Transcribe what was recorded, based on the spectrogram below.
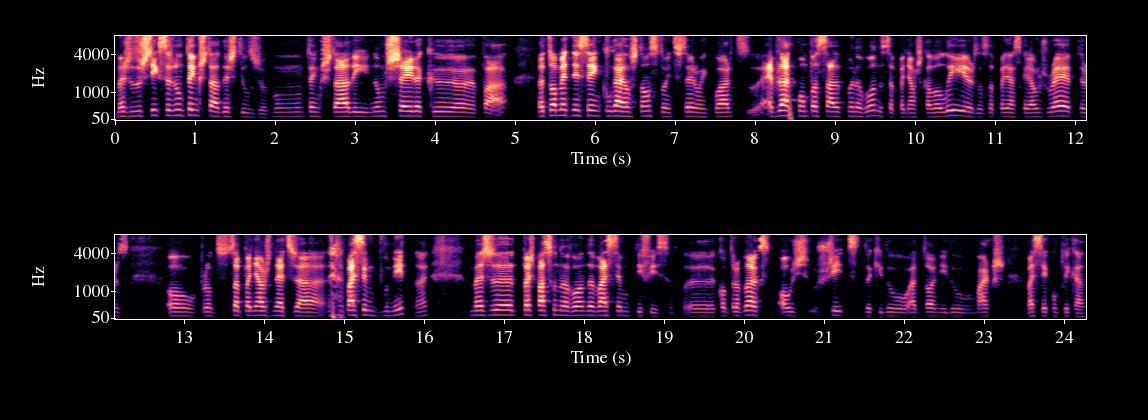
Mas os Sixers não têm gostado deste estilo de jogo. Não, não gostado e não me cheira que, eh, pá, atualmente nem sei em que lugar eles estão, se estão em terceiro ou em quarto. É verdade que vão passar a primeira ronda, se apanhar os Cavaliers, ou se apanhar se calhar os Raptors, ou pronto, se apanhar os netos já vai ser muito bonito, não é? Mas uh, depois para a segunda ronda vai ser muito difícil. Uh, contra Bucks ou o JIT daqui do António e do Marcos vai ser complicado.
